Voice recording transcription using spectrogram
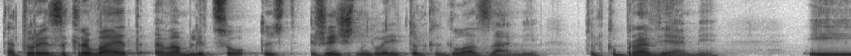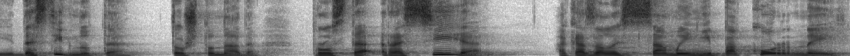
которая закрывает вам лицо. То есть женщина говорит только глазами, только бровями. И достигнуто то, что надо. Просто Россия оказалась самой непокорной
